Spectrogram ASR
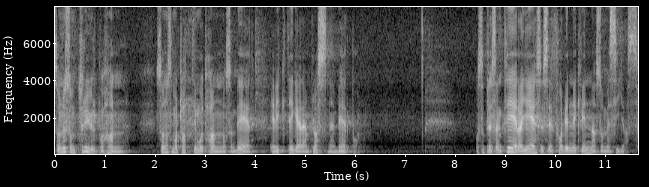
Sånne som tror på Han, sånne som har tatt imot Han, og som ber, er viktigere enn plassen en ber på. Og Så presenterer Jesus seg for denne kvinna som Messias.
